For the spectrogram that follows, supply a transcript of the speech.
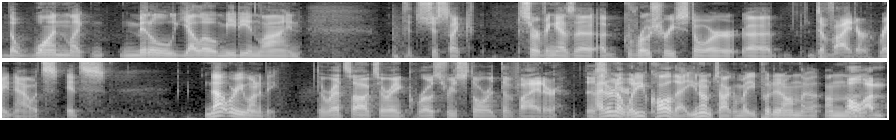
the one like middle yellow median line that's just like serving as a, a grocery store uh, divider right now. It's it's not where you want to be. the Red Sox are a grocery store divider. This I don't know. What do you call that? You know what I'm talking about. You put it on the on the. Oh, I'm.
